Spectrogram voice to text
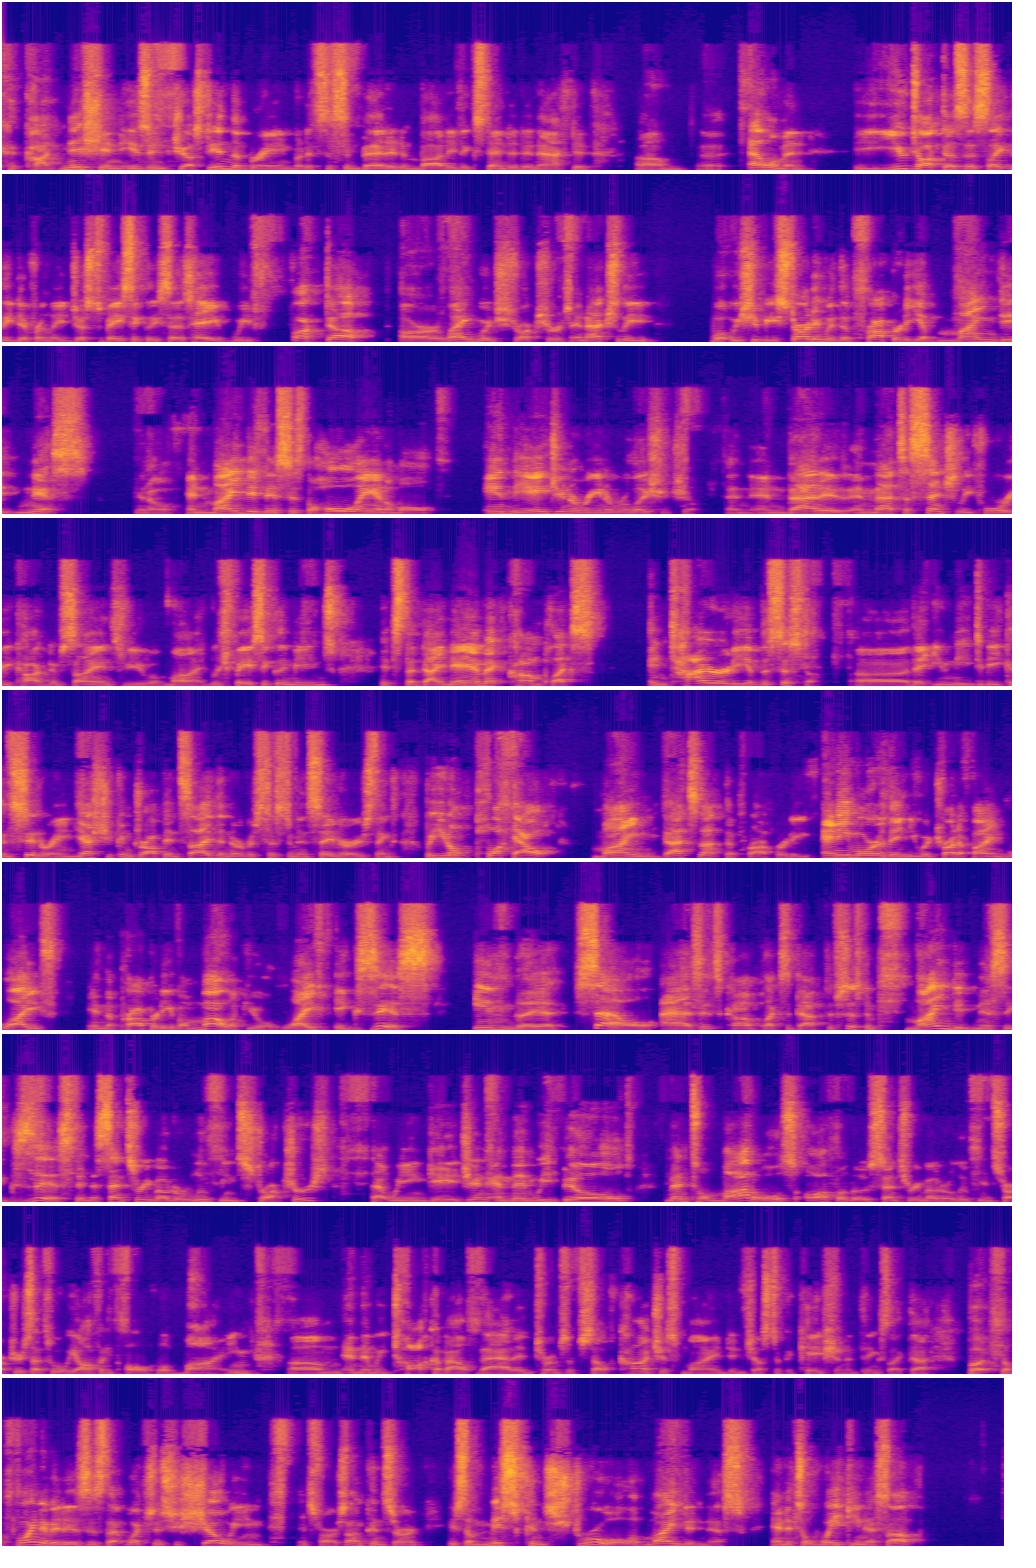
c- cognition isn't just in the brain, but it's this embedded, embodied, extended, enacted um, uh, element. UTOK does this slightly differently. Just basically says, hey, we fucked up our language structures and actually what we should be starting with the property of mindedness you know and mindedness is the whole animal in the agent arena relationship and and that is and that's essentially for a cognitive science view of mind which basically means it's the dynamic complex entirety of the system uh, that you need to be considering. Yes you can drop inside the nervous system and say various things but you don't pluck out mind. That's not the property any more than you would try to find life in the property of a molecule. Life exists in the cell as its complex adaptive system. Mindedness exists in the sensory motor looping structures that we engage in. And then we build mental models off of those sensory motor looping structures. That's what we often call the mind. Um, and then we talk about that in terms of self conscious mind and justification and things like that. But the point of it is, is that what this is showing, as far as I'm concerned, is a misconstrual of mindedness. And it's a waking us up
